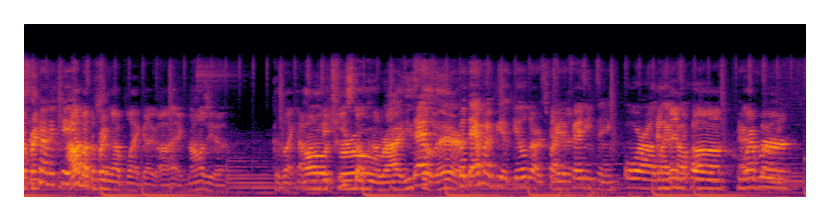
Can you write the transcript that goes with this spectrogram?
else to is bring. kinda I was about to bring up like a, uh, Agnasia, because like I Oh, think he's still true, coming. right? He's That- still there. But that might be a Gildarts fight, And if then- anything, or a, like then a whole. uh, whoever, everybody.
